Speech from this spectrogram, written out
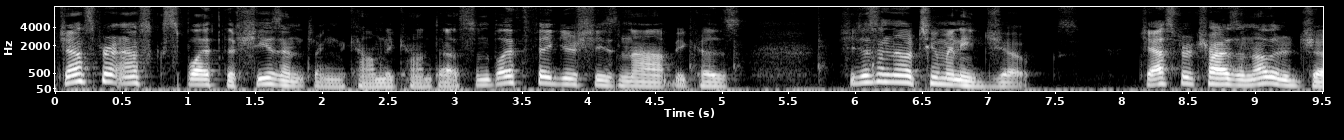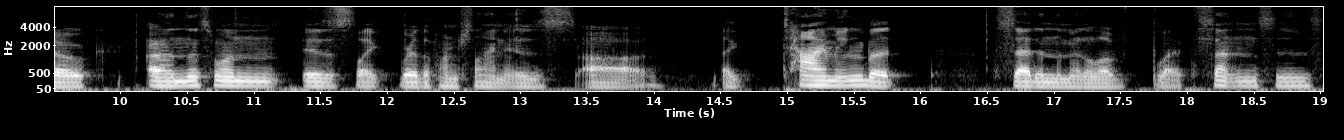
Jasper asks Blythe if she's entering the comedy contest, and Blythe figures she's not because she doesn't know too many jokes. Jasper tries another joke, and this one is like where the punchline is uh, like timing, but said in the middle of Blythe's sentences,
